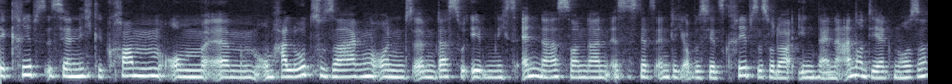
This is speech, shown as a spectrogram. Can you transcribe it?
der Krebs ist ja nicht gekommen, um, ähm, um Hallo zu sagen und ähm, dass du eben nichts änderst, sondern es ist letztendlich, ob es jetzt Krebs ist oder irgendeine andere Diagnose,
